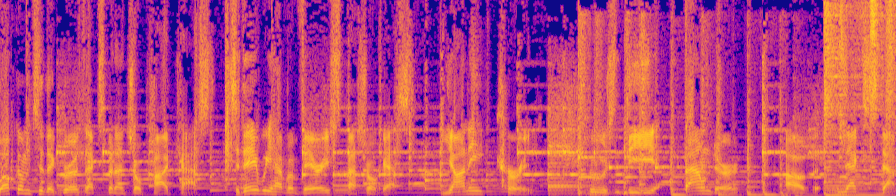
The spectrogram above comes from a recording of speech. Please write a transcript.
Welcome to the Growth Exponential podcast. Today we have a very special guest, Janne Kouri, who's the founder of Next Step,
